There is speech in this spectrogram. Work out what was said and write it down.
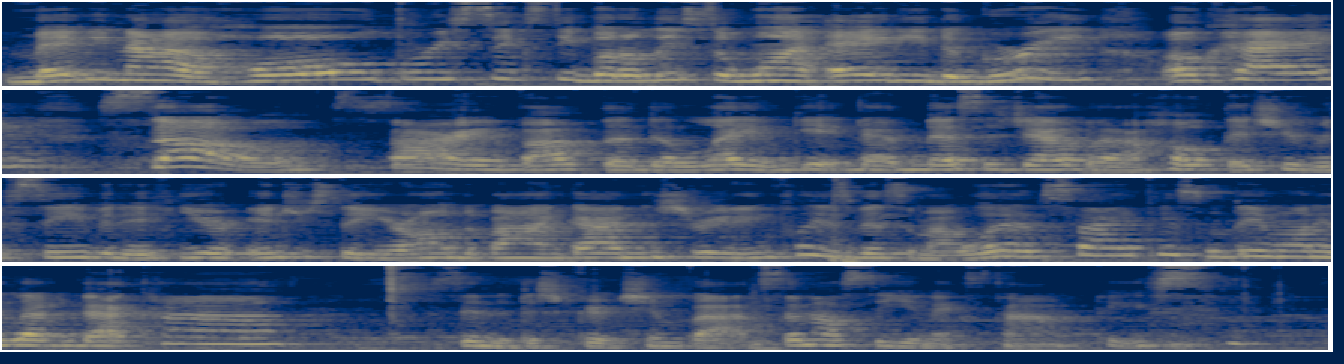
Maybe not a whole 360, but at least a 180 degree, okay? So, sorry about the delay of getting that message out, but I hope that you receive it. If you're interested in your own divine guidance reading, please visit my website, peacewithin111.com. It's in the description box, and I'll see you next time. Peace.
